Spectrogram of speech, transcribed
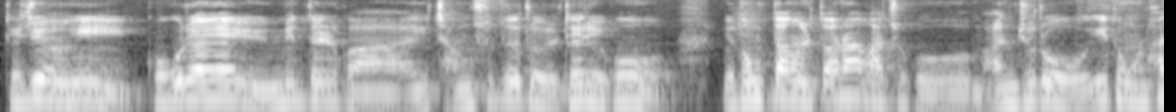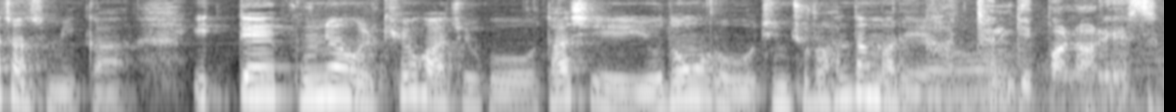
대조영이 고구려의 유민들과 이 장수들을 데리고 요동 땅을 떠나가지고 만주로 이동을 하지 않습니까? 이때 국력을 키워가지고 다시 요동으로 진출을 한단 말이에요. 같은 깃발 아래에서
